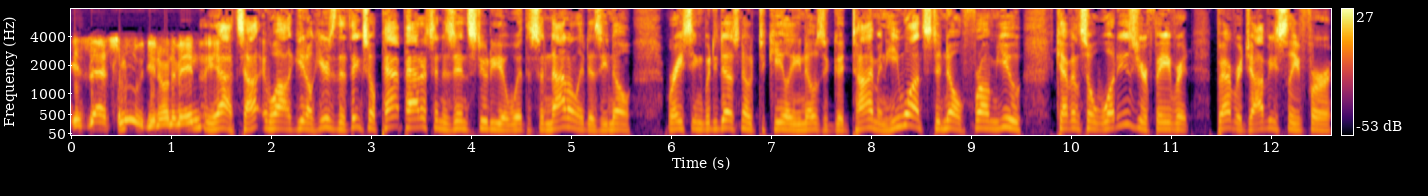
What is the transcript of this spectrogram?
Is that smooth? You know what I mean? Yeah. It's uh, well, you know, here's the thing. So Pat Patterson is in studio with us, and not only does he know racing, but he does know tequila. He knows a good time, and he wants to know from you, Kevin. So, what is your favorite beverage? Obviously, for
